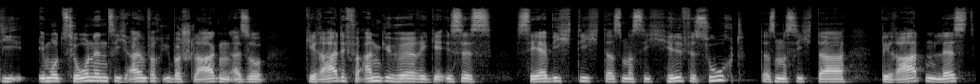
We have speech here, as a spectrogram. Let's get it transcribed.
die Emotionen sich einfach überschlagen. Also gerade für Angehörige ist es sehr wichtig, dass man sich Hilfe sucht, dass man sich da beraten lässt,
